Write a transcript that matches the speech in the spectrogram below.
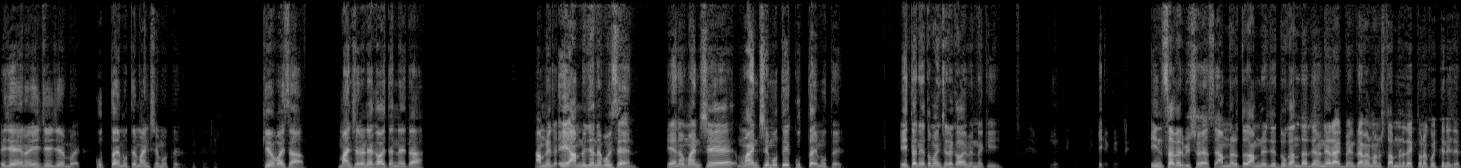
এই যে এই যে এই যে কুত্তায় মুতে মানুষে মুতে। কেউ ভাই সাহ মানুষের এনে খাওয়াইতেন না এটা? আপনি, এই আপনি জেনে বইছেন, এনে মানুষে মানুষে মতে, কুত্তায় মতে। এইটা নিয়ে তো মানুষের খাওয়াইবেন নাকি? ইনসাফের বিষয় আছে। আপনারা তো, আপনি যে দোকানদার যেন নিয়ে রাখবেন। গ্রামের মানুষ তো আপনারা দেখতো না করতে নিছেন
